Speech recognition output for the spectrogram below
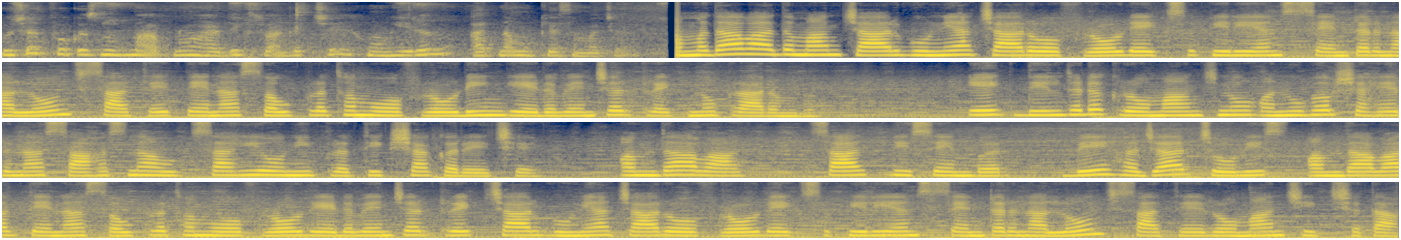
ગુજરાત ફોકસ ન્યૂઝમાં આપનું હાર્દિક સ્વાગત છે. હું હિરલ, આજના મુખ્ય સમાચાર. અમદાવાદમાં ચાર ગુણ્યા ચાર ઓફ રોડ એક્સપિરિયન્સ સેન્ટરના લોન્ચ સાથે તેના સૌપ્રથમ ઓફ રોડિંગ એડવેન્ચર ટ્રેકનો પ્રારંભ. એક દિલધડક રોમાંચનો અનુભવ શહેરના સાહસના ઉત્સાહીઓની પ્રતીક્ષા કરે છે. અમદાવાદ, સાત ડિસેમ્બર, બે હજાર ચોવીસ, અમદાવાદ તેના સૌપ્રથમ ઓફ રોડ એડવેન્ચર ટ્રેક ચાર ગુણ્યા ચાર ઓફ રોડ એક્સપિરિયન્સ સેન્ટરના લોન્ચ સાથે રોમાંચિત છતા.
